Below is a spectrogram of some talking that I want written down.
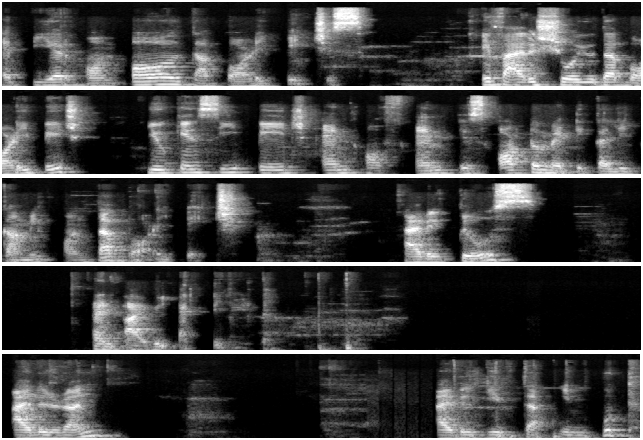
appear on all the body pages if I will show you the body page, you can see page N of M is automatically coming on the body page. I will close and I will activate. I will run. I will give the input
